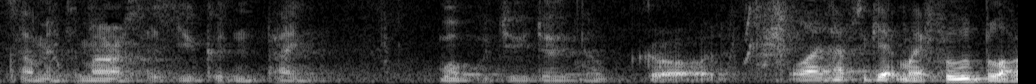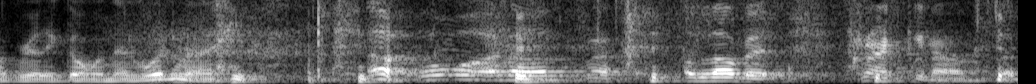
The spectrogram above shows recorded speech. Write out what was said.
someone tomorrow said you couldn't paint, what would you do? Oh God! Well, I'd have to get my food blog really going then, wouldn't I? oh, what an answer. I love it. Cracking answer.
